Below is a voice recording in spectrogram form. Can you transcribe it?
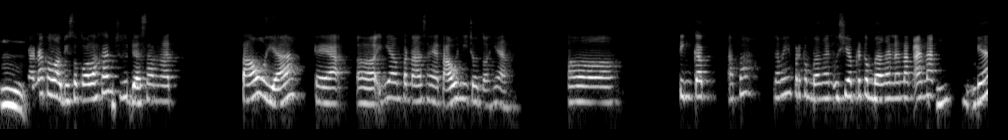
Hmm. Karena kalau di sekolah kan sudah sangat tahu ya, kayak uh, ini yang pernah saya tahu nih contohnya. Uh, tingkat apa namanya perkembangan usia perkembangan anak-anak mm-hmm. ya.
